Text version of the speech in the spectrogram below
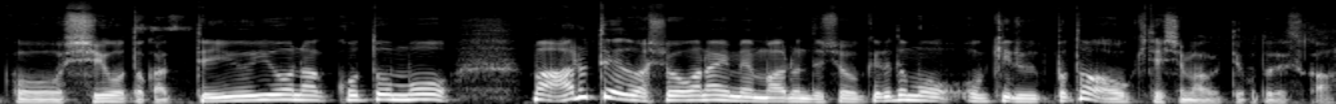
こうしようとかっていうようなことも、まあ、ある程度はしょうがない面もあるんでしょうけれども起きることは起きてしまうということですか？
